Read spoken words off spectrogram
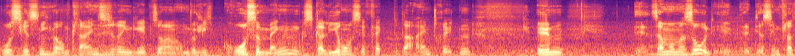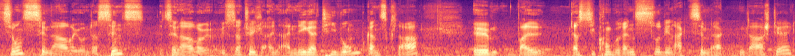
wo es jetzt nicht mehr um Kleinserien geht, sondern um wirklich große Mengen, Skalierungseffekte da eintreten. Ähm, sagen wir mal so, das Inflationsszenario und das Zinsszenario ist natürlich ein, ein Negativum, ganz klar. ähm, weil das die Konkurrenz zu den Aktienmärkten darstellt.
